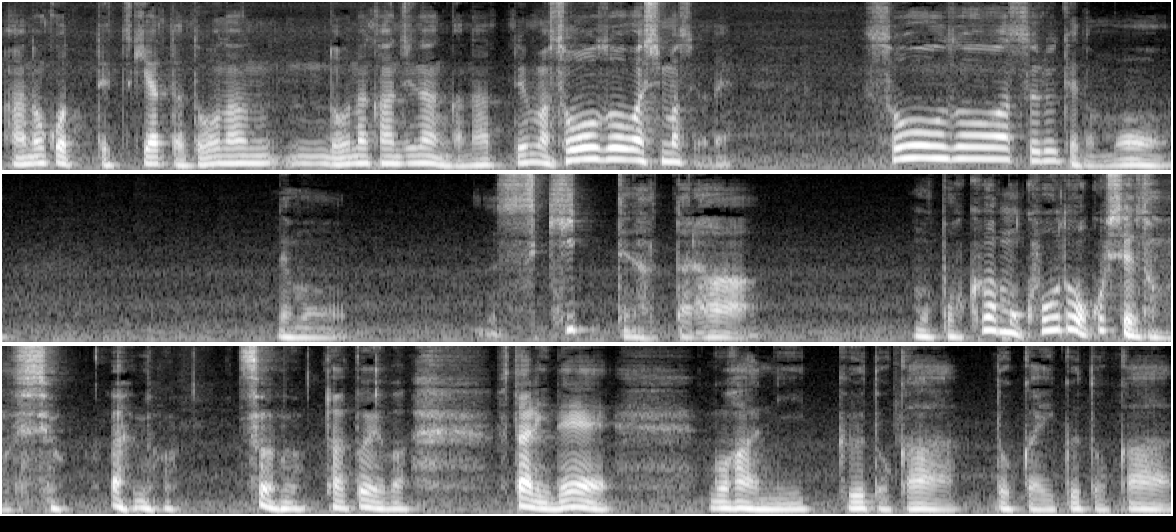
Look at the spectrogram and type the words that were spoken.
あの子って付き合ったらどうなんどんな感じなんかなっていう、まあ、想像はしますよね。想像はするけどもでも好きってなったらもう僕はもう行動を起こしてると思うんですよ。あのその例えば2人でご飯に行くとかどっか行くとか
